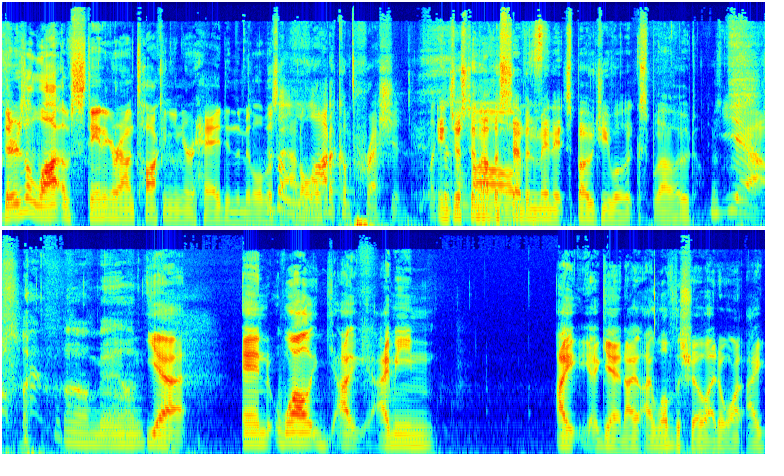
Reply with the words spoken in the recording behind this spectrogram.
There's a lot of standing around talking in your head in the middle of There's a battle. There's a lot of compression. Like, In just another Um, seven minutes, Bojji will explode. Yeah. Oh man. Yeah, and while I, I mean, I again, I, I love the show. I don't want, I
